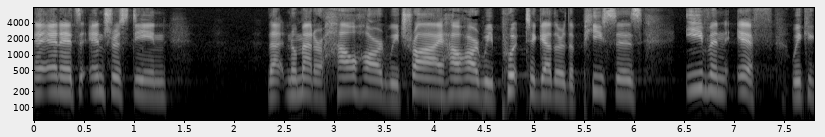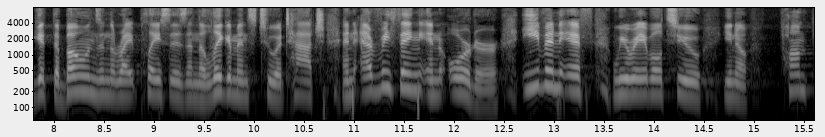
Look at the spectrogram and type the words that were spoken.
And it's interesting that no matter how hard we try, how hard we put together the pieces, even if we could get the bones in the right places and the ligaments to attach and everything in order, even if we were able to, you know, pump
